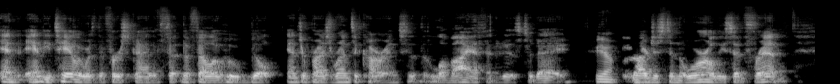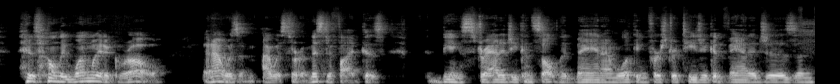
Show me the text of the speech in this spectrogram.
And Andy Taylor was the first guy, the, fellow who built Enterprise Rent a Car into the Leviathan it is today, yeah, largest in the world. He said, "Fred, there's only one way to grow." And I was I was sort of mystified because being strategy consultant at Bain, I'm looking for strategic advantages and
